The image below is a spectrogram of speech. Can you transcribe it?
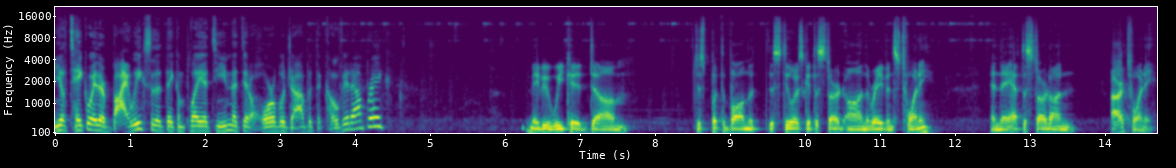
You'll take away their bye week so that they can play a team that did a horrible job with the COVID outbreak. Maybe we could um, just put the ball in the, the Steelers get to start on the Ravens 20, and they have to start on our 20,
